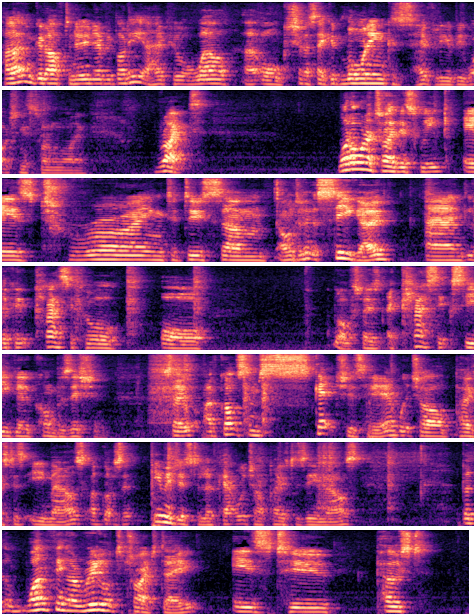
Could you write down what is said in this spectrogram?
Hello and good afternoon, everybody. I hope you're all well, uh, or should I say good morning, because hopefully you'll be watching this tomorrow morning. Right. What I want to try this week is trying to do some, I want to look at Seago and look at classical or, well, I suppose a classic Seago composition. So I've got some sketches here, which I'll post as emails. I've got some images to look at, which I'll post as emails. But the one thing I really want to try today is to post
